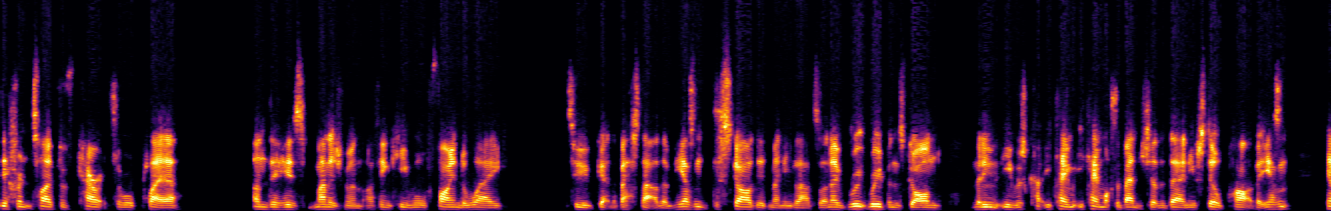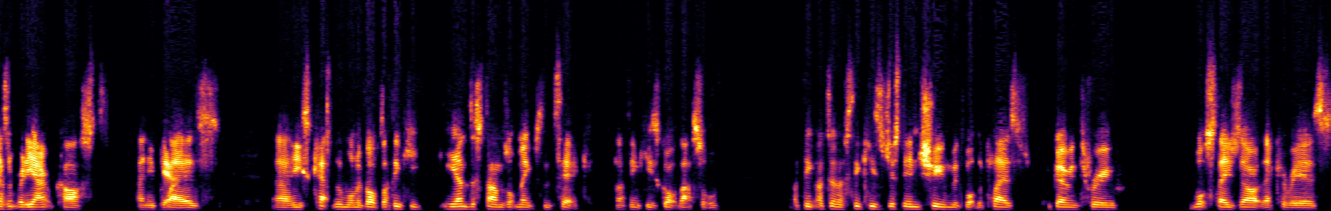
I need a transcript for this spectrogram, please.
different type of character or player under his management, I think he will find a way to get the best out of them. He hasn't discarded many lads. I know Reuben's gone, but he, mm. he was he came he came off the bench the other day and he was still part of it. He hasn't he hasn't really outcast any players. Yeah. Uh, he's kept them all involved. I think he he understands what makes them tick. I think he's got that sort of. I think I don't know. I think he's just in tune with what the players are going through, what stage they are at their careers,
